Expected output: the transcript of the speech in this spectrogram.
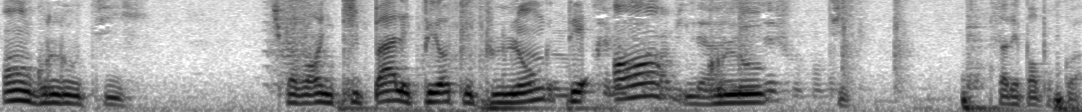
Englouti. Tu peux avoir une kippa, les péotes les plus longues, t'es englouti. Ça dépend pourquoi.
